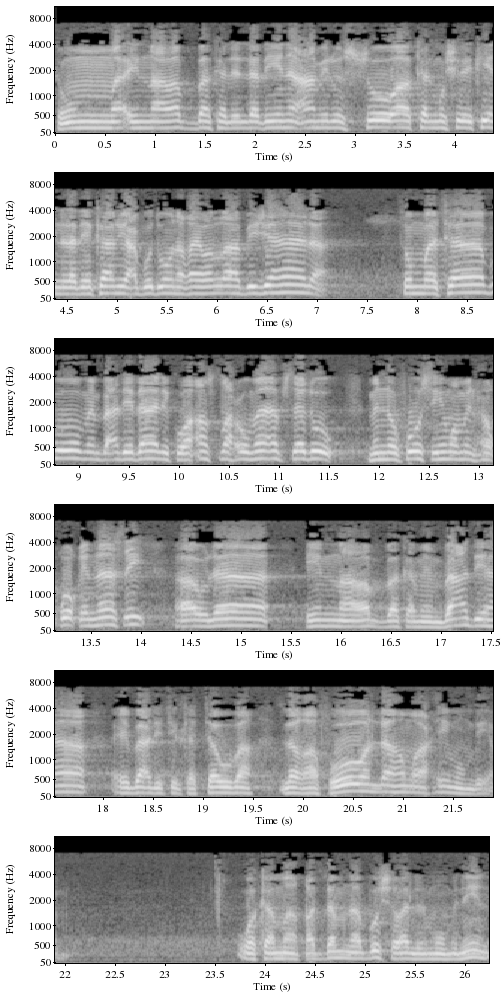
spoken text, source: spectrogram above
ثم إن ربك للذين عملوا السوء كالمشركين الذين كانوا يعبدون غير الله بجهالة ثم تابوا من بعد ذلك وأصلحوا ما أفسدوا من نفوسهم ومن حقوق الناس. هؤلاء إن ربك من بعدها أي بعد تلك التوبة لغفور لهم رحيم بهم. وكما قدمنا بشرى للمؤمنين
